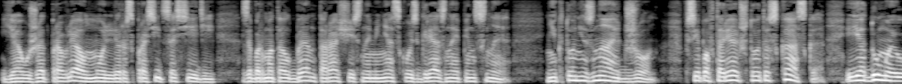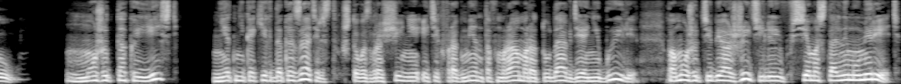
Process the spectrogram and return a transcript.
Я уже отправлял Молли расспросить соседей, забормотал Бен, таращаясь на меня сквозь грязное пенсне. Никто не знает, Джон. Все повторяют, что это сказка, и я думаю, может, так и есть? Нет никаких доказательств, что возвращение этих фрагментов мрамора туда, где они были, поможет тебе ожить или всем остальным умереть.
